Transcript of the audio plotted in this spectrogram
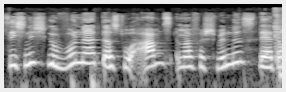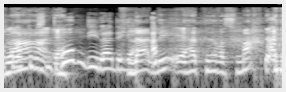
sich nicht gewundert, dass du abends immer verschwindest? Der hat doch gedacht, du bist ein er- Drogendealer, Digga. Klar, nee, er hat gesagt, was macht er?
